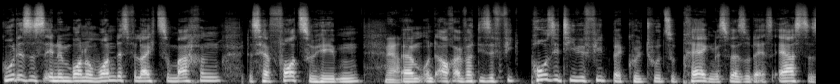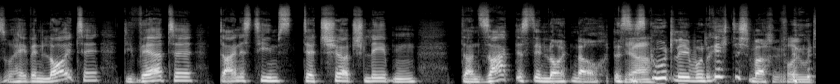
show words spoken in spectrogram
Gut ist es in einem One-on-One das vielleicht zu machen, das hervorzuheben ja. ähm, und auch einfach diese positive Feedback-Kultur zu prägen. Das wäre so das Erste. So, hey, wenn Leute die Werte deines Teams, der Church leben, dann sagt es den Leuten auch, dass ja. sie es gut leben und richtig machen. Voll gut.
